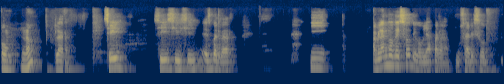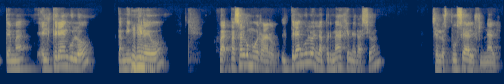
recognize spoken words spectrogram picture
pum, ¿no? Claro. Sí, sí, sí, sí, es verdad. Y hablando de eso, digo, ya para usar ese tema, el triángulo, también creo, pasó algo muy raro. El triángulo en la primera generación se los puse al final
